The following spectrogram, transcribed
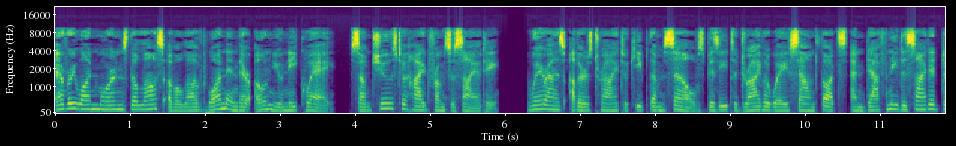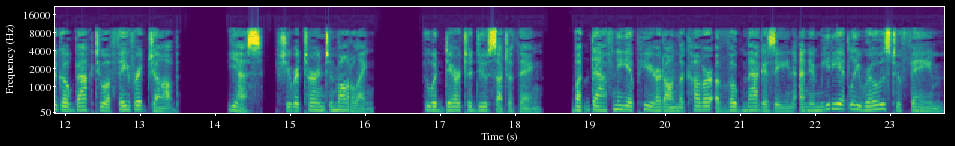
everyone mourns the loss of a loved one in their own unique way, some choose to hide from society. Whereas others try to keep themselves busy to drive away sound thoughts and Daphne decided to go back to a favorite job. Yes, she returned to modeling. Who would dare to do such a thing? But Daphne appeared on the cover of Vogue magazine and immediately rose to fame.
